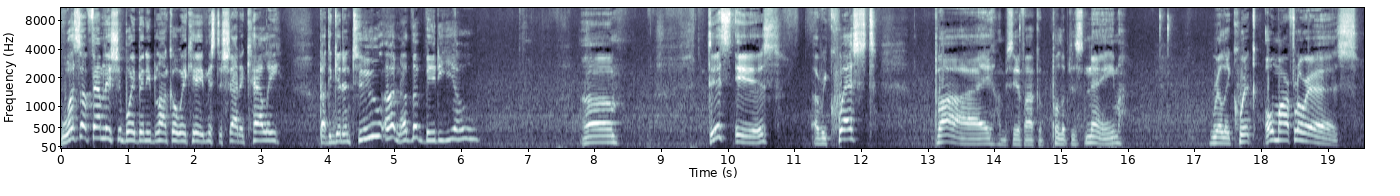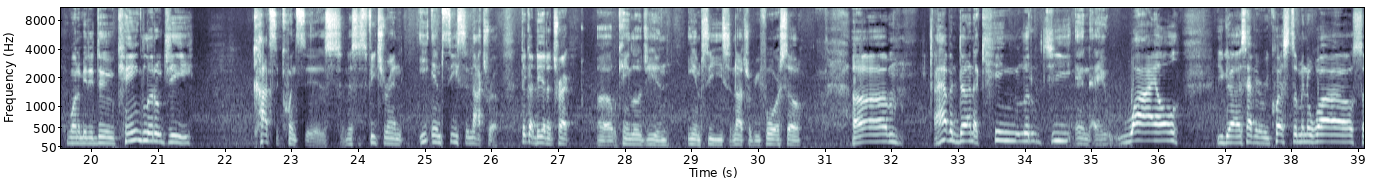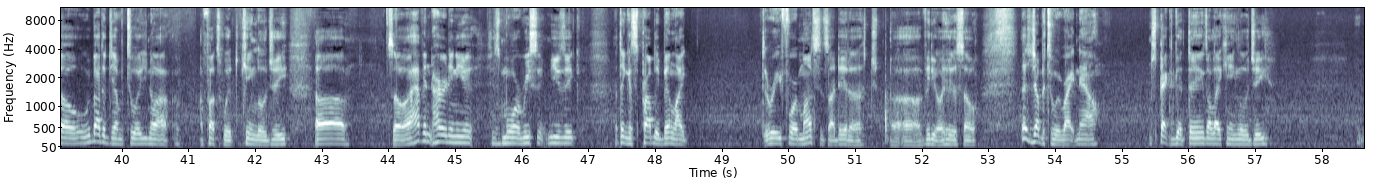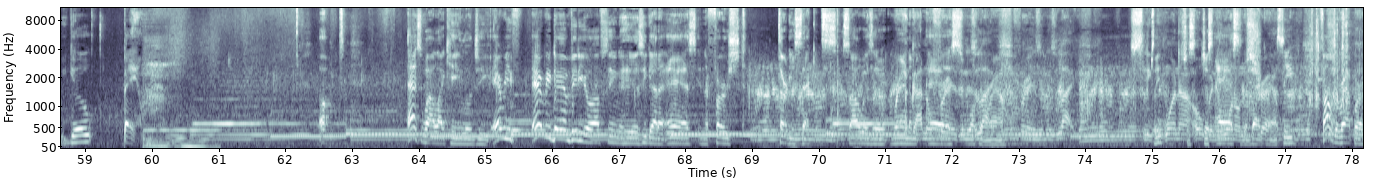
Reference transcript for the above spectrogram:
What's up, family? It's your boy Benny Blanco, aka Mr. Chi2Cali. About to get into another video. Um, this is a request by. Let me see if I can pull up this name really quick. Omar Flores. He wanted me to do King Little G Consequences. And this is featuring EMC Sinatra. I think I did a track uh, with King Little G and EMC Sinatra before, so um, I haven't done a King Little G in a while. You guys haven't requested them in a while, so we're about to jump into it. You know, I, I fucks with King Little G, uh, so I haven't heard any of his more recent music. I think it's probably been like three, four months since I did a, a, a video here. So let's jump into it right now. I'm expecting good things. I like King Little G. Here we go. Bam. Oh, that's why I like King Lil G. Every every damn video I've seen of his, he got an ass in the first 30 seconds. It's always a random got no ass friends in his walking life. around. Friends in his life. Sleep See? one eye Just, open just ass one in the the background. See, if I was a rapper,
